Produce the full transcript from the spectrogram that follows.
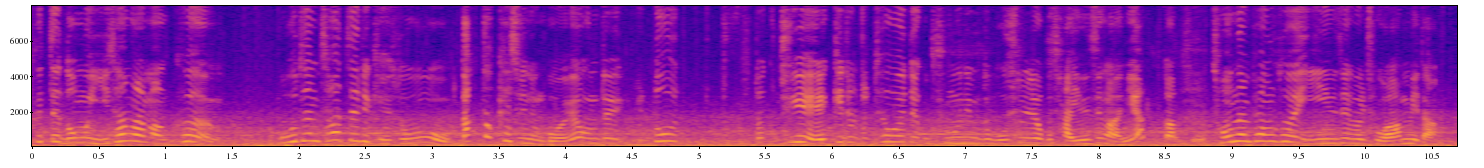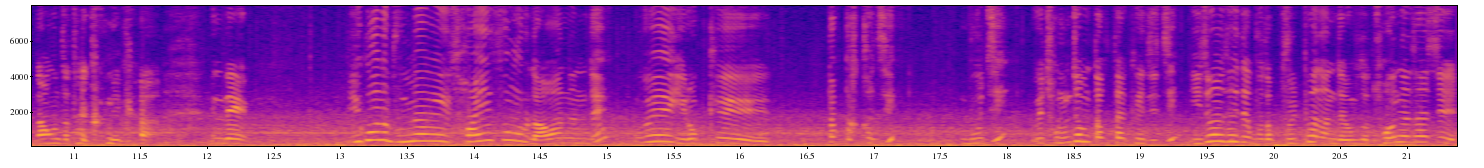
그때 너무 이상할 만큼 모든 차들이 계속 딱딱해지는 거예요 근데 또 또 뒤에 애기들도 태워야 되고 부모님도 모시려고 4인승 아니야? 그러니까 맞아요. 저는 평소에 2인승을 좋아합니다. 나 혼자 탈 거니까. 근데 이거는 분명히 4인승으로 나왔는데 왜 이렇게 딱딱하지? 뭐지? 왜 점점 딱딱해지지? 이전 세대보다 불편한데 그래서 저는 사실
